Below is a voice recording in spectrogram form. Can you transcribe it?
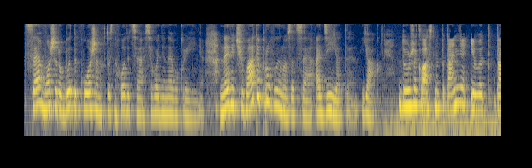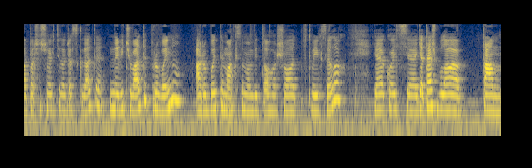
це може робити кожен, хто знаходиться сьогодні не в Україні. Не відчувати провину за це, а діяти. Як? Дуже класне питання. І от та перше, що я хотіла якраз сказати, не відчувати провину, а робити максимум від того, що в твоїх силах. Я якось е, я теж була там,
